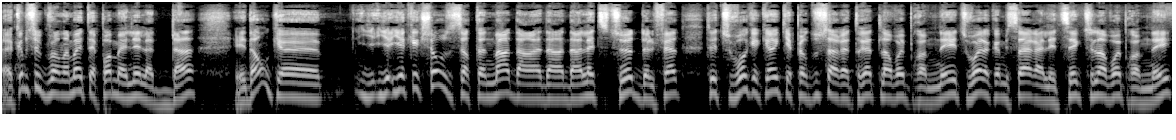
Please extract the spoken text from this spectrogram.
Euh, comme si le gouvernement était pas mêlé là-dedans. Et donc, euh, il y, a quelque chose certainement dans, dans, dans l'attitude de le fait. Tu vois quelqu'un qui a perdu sa retraite, l'envoie promener. Tu vois le commissaire à l'éthique, tu l'envoies promener.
